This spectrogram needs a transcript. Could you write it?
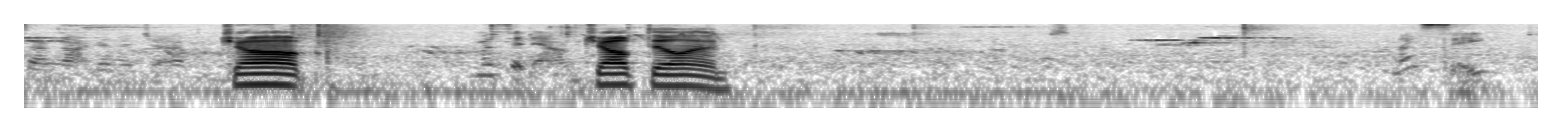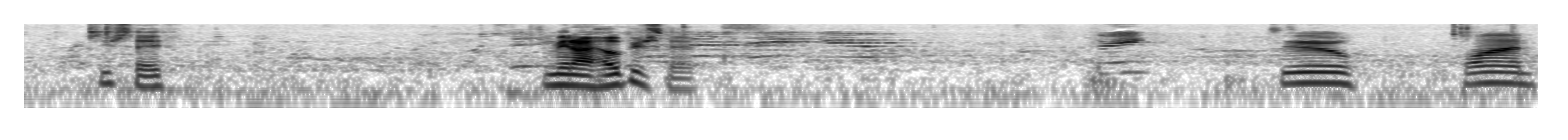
so I'm not gonna jump. Jump, I'm gonna sit down. jump, Dylan. Am I safe? You're safe. I mean, I hope you're safe. Three. Two, one.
